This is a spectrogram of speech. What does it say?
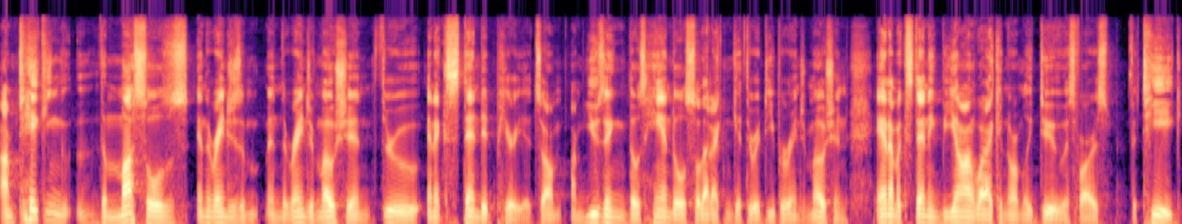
I'm taking the muscles in the ranges of, in the range of motion through an extended period. So I'm, I'm using those handles so that I can get through a deeper range of motion, and I'm extending beyond what I can normally do as far as fatigue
